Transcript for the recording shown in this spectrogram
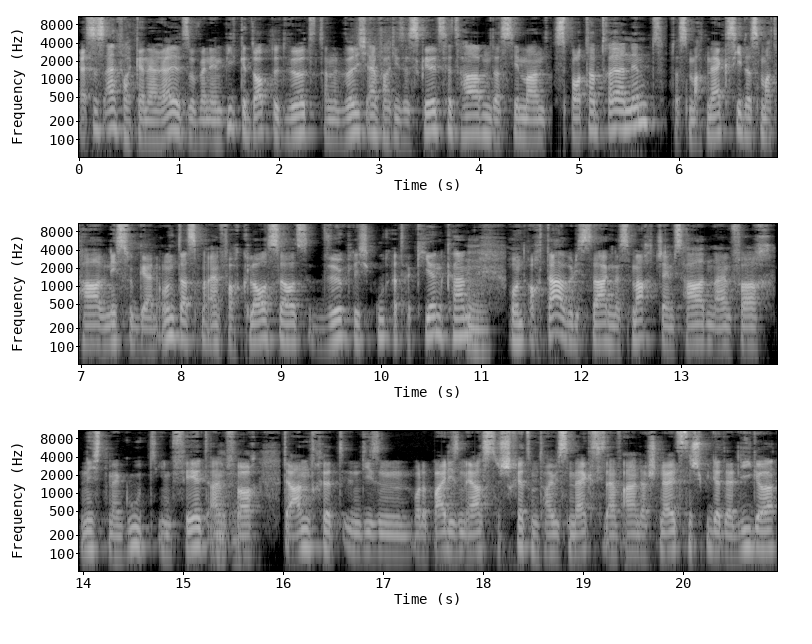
Es ist einfach generell so, wenn Embiid gedoppelt wird, dann will ich einfach dieses Skillset haben, dass jemand Spot-Up-Dreier nimmt. Das macht Maxi, das macht Harden nicht so gern. Und dass man einfach Closeouts wirklich gut attackieren kann. Mhm. Und auch da würde ich sagen, das macht James Harden einfach nicht mehr gut. Ihm fehlt einfach mhm. der Antritt in diesem oder bei diesem ersten Schritt. Und Tyrese Maxi ist einfach einer der schnellsten Spieler der Liga.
